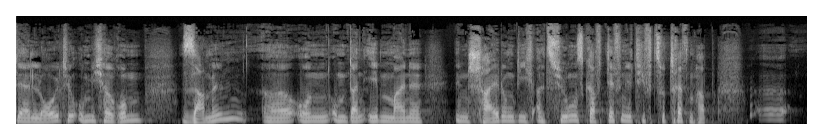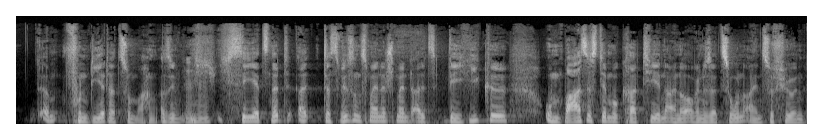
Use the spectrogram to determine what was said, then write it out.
der Leute um mich herum sammeln, äh, um, um dann eben meine Entscheidung, die ich als Führungskraft definitiv zu treffen habe, fundierter zu machen. Also mhm. ich, ich sehe jetzt nicht äh, das Wissensmanagement als Vehikel, um Basisdemokratie in einer Organisation einzuführen.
